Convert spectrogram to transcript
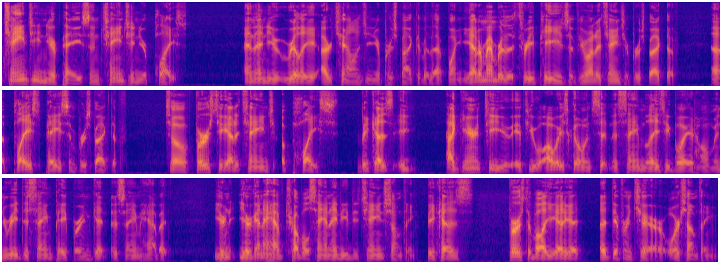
changing your pace and changing your place. And then you really are challenging your perspective at that point. You got to remember the three P's if you want to change your perspective uh, place, pace, and perspective. So, first, you got to change a place because it, I guarantee you, if you always go and sit in the same La-Z-Boy at home and read the same paper and get in the same habit, you're, you're going to have trouble saying, I need to change something because, first of all, you got to get a different chair or something,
